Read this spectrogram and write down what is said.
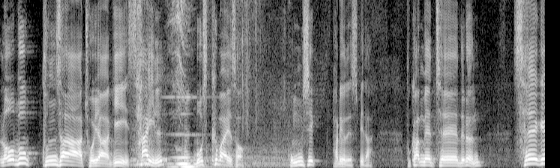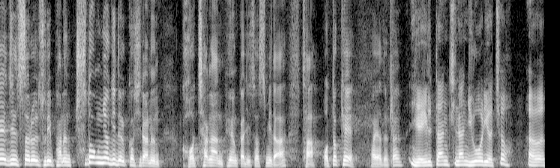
러북 군사 조약이 4일 모스크바에서 공식 발효됐습니다. 북한 매체들은 세계 질서를 수립하는 추동력이 될 것이라는 거창한 표현까지 썼습니다. 자, 어떻게 봐야 될까요? 예, 일단 지난 6월이었죠. 어,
